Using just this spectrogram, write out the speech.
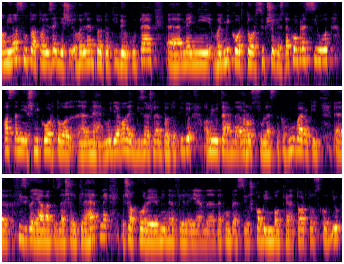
ami azt mutatta, hogy az egyes, hogy lentöltött idők után mennyi, vagy mikortól szükséges dekompressziót használni, és mikortól nem. Ugye van egy bizonyos lentöltött idő, ami után rosszul lesznek a búvárok, így fizikai elváltozásaik lehetnek, és akkor akkor mindenféle ilyen dekompressziós kabinban kell tartózkodniuk,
